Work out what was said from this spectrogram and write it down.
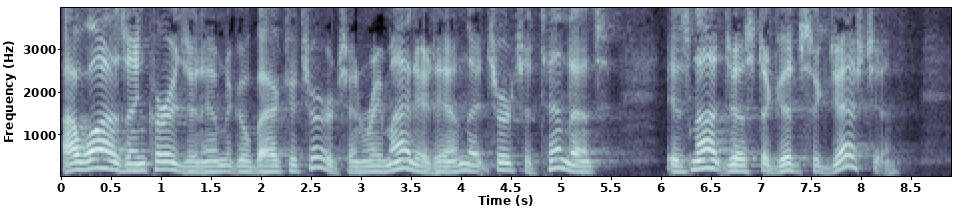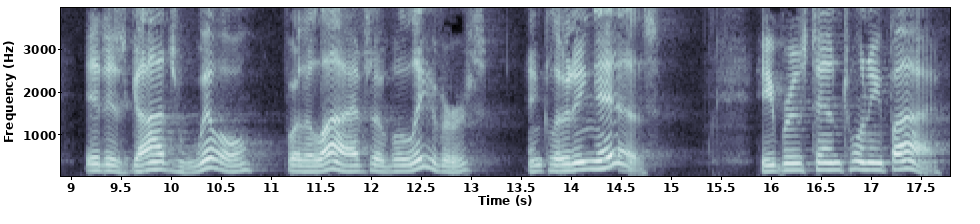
I was encouraging him to go back to church and reminded him that church attendance is not just a good suggestion. It is God's will for the lives of believers, including his. Hebrews 10:25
